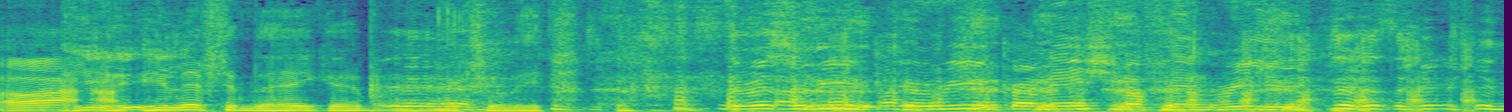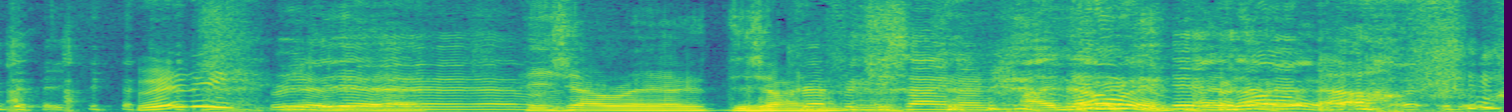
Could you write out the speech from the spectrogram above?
Uh, He, he lived in The Hague, eh, actually. there is a, re- a reincarnation of him, really. There's a re- really? really, yeah, yeah, yeah, He's our uh, designer. graphic designer. I know him. I know him.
